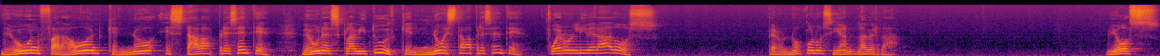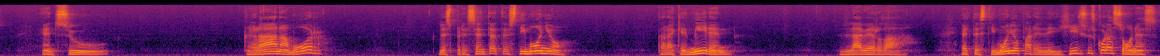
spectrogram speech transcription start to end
de un faraón que no estaba presente, de una esclavitud que no estaba presente. Fueron liberados, pero no conocían la verdad. Dios en su gran amor les presenta testimonio para que miren la verdad. El testimonio para dirigir sus corazones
